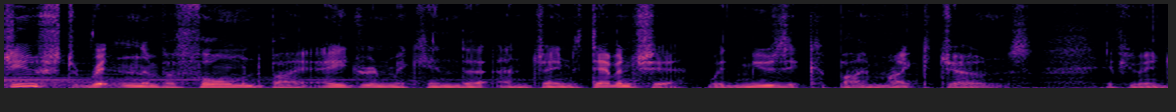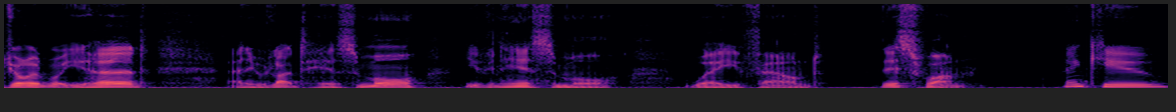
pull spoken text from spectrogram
Produced, written, and performed by Adrian Mackinder and James Devonshire, with music by Mike Jones. If you enjoyed what you heard and you would like to hear some more, you can hear some more where you found this one. Thank you.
